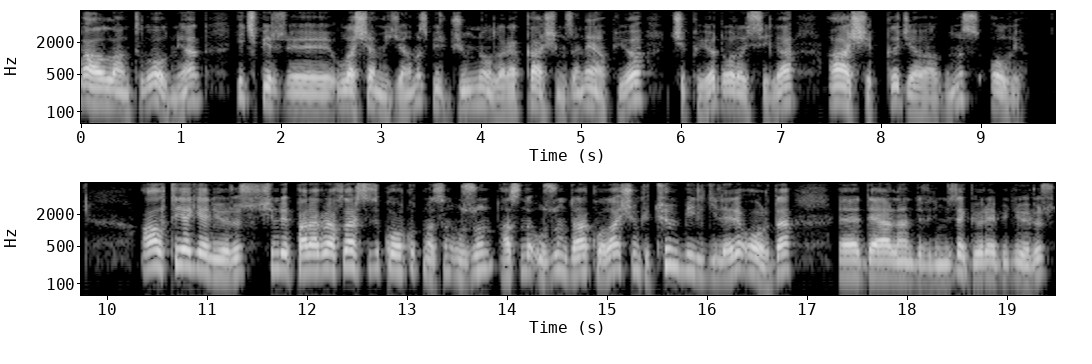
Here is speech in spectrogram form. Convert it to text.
bağlantılı olmayan hiçbir e, ulaşamayacağımız bir cümle olarak karşımıza ne yapıyor? Çıkıyor. Dolayısıyla A şıkkı cevabımız oluyor. 6'ya geliyoruz. Şimdi paragraflar sizi korkutmasın. Uzun aslında uzun daha kolay çünkü tüm bilgileri orada e, değerlendirdiğimizde görebiliyoruz.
